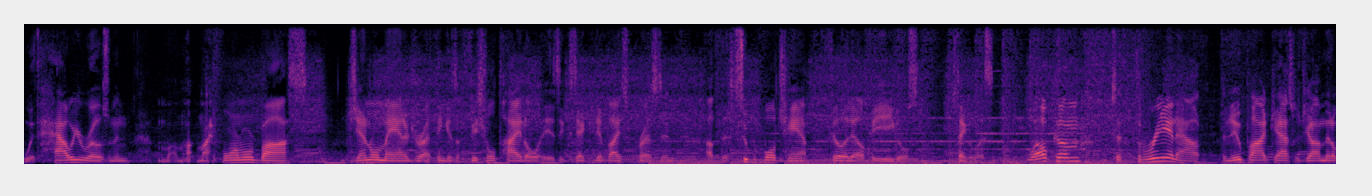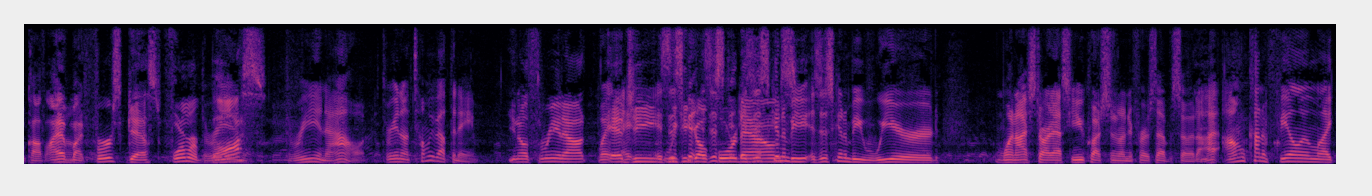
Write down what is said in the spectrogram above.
with Howie Roseman, my, my, former boss, general manager. I think his official title is executive vice president of the Super Bowl champ Philadelphia Eagles. Let's take a listen. Welcome to Three and Out, the new podcast with John Middlekauff. I have my first guest, former three boss. And, three and Out. Three and Out. Tell me about the name. You know, three and out, Wait, edgy. we could go is this, four is downs. This gonna be, is this going to be weird when I start asking you questions on your first episode. I, am kind of feeling like,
